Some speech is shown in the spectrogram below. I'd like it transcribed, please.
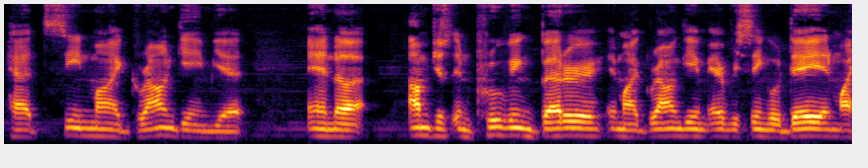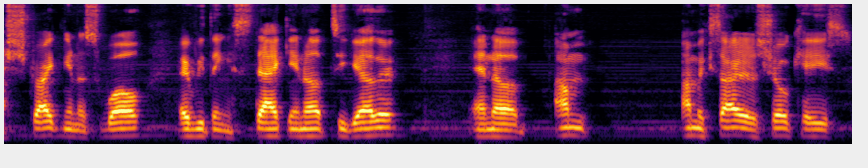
had seen my ground game yet, and uh, I'm just improving better in my ground game every single day, and my striking as well. Everything is stacking up together, and uh, I'm I'm excited to showcase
